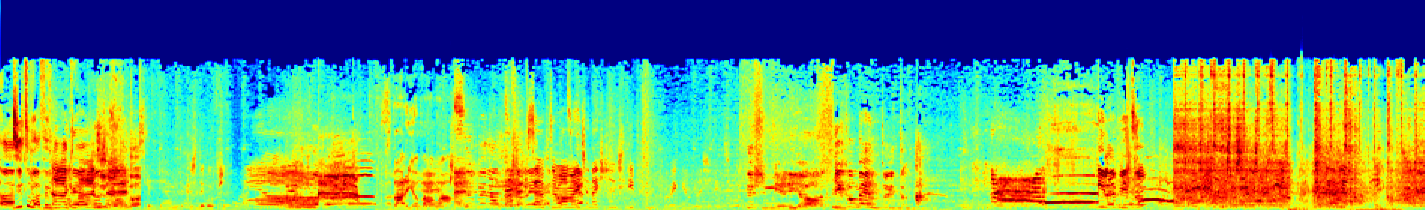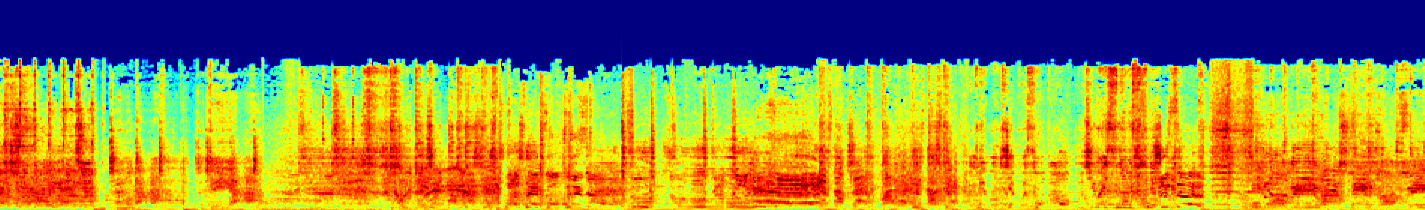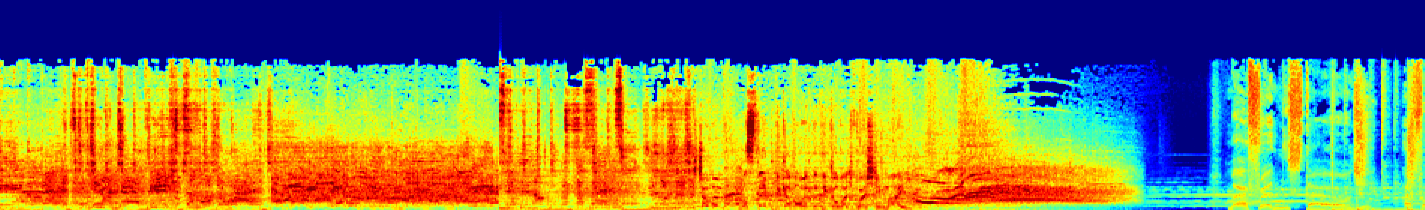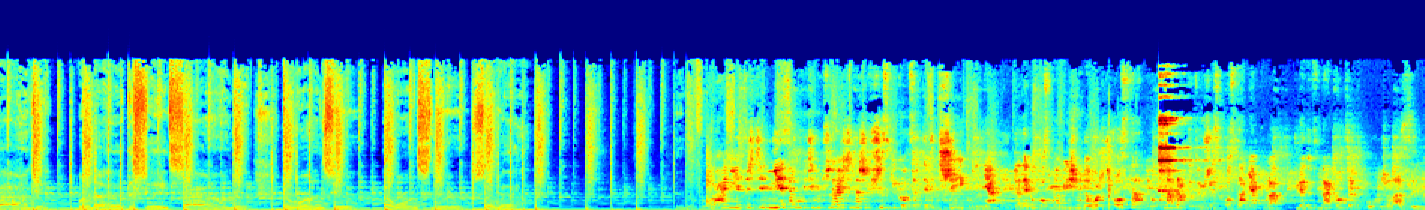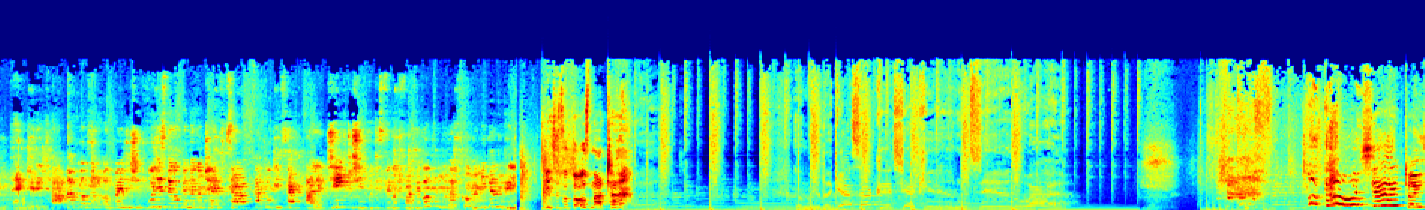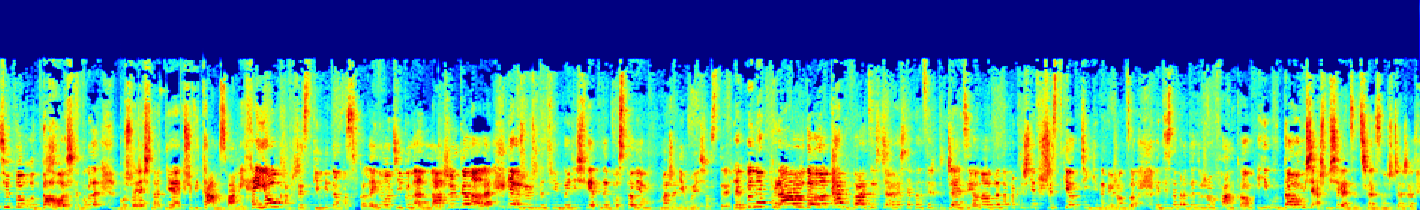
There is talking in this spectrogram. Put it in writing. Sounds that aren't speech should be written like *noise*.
A z YouTube'a pewnie nie kojarzysz. Zrobiłam do każdego przytulania. Zwariowałam. Jestem w tym momencie najszczęśliwszym człowiekiem na świecie. Już milion. Nie komentuj to. Ile widzów? Ciepłe chuj. Chciałbym następny kawałek dedykować właśnie Mai. My friend nostalgia, I found you when I heard the sweet sound wyprzedaliście nasze wszystkie koncerty w 3,5 dnia, dlatego postanowiliśmy dołożyć ostatnią, naprawdę to już jest ostatnia pula biletów na koncert połączona z Greeta. Sam koncert odbędzie się 25 czerwca w Katowicach, ale dzień wcześniej 24 ten dodatkowy greet. Wiecie co to oznacza? Czajcie, to udało się. W ogóle, Boże, ja się nawet nie przywitałam z wami. Hej, joka wszystkim! Witam was w kolejnym odcinku na naszym kanale. Ja już wiem, że ten film będzie świetny, bo spełniam marzenie mojej siostry. Jakby naprawdę, ona tak bardzo chciała jechać na koncert Gen Z. Ona ogląda praktycznie wszystkie odcinki na bieżąco, więc jest naprawdę dużą fanką. I udało mi się, aż mi się ręce trzęsą, szczerze.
